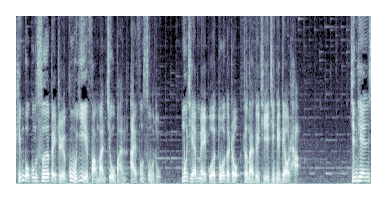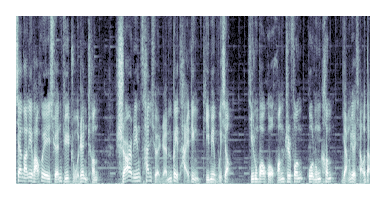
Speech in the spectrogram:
苹果公司被指故意放慢旧版 iPhone 速度，目前美国多个州正在对其进行调查。今天，香港立法会选举主任称，十二名参选人被裁定提名无效，其中包括黄之锋、郭荣铿、杨岳桥等。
